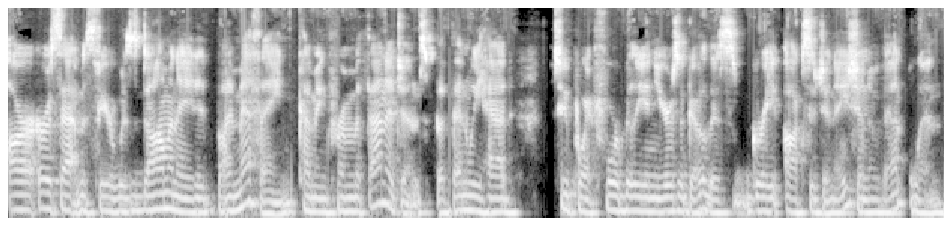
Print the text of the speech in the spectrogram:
our Earth's atmosphere was dominated by methane coming from methanogens. But then we had 2.4 billion years ago this great oxygenation event when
